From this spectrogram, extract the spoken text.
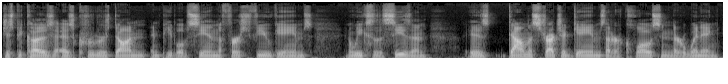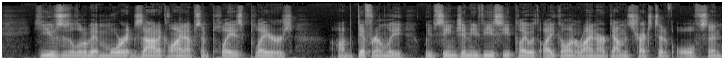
just because, as Krueger's done and people have seen in the first few games and weeks of the season, is down the stretch of games that are close and they're winning, he uses a little bit more exotic lineups and plays players um, differently. We've seen Jimmy Vesey play with Eichel and Reinhart down the stretch instead of Olofsson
